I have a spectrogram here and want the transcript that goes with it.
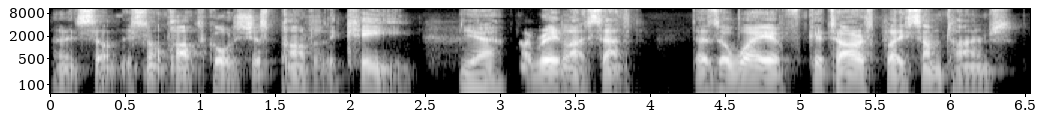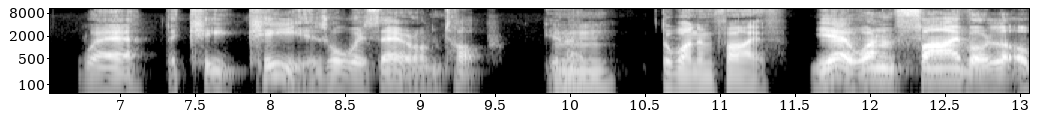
and it's not it's not part of the chord. It's just part of the key. Yeah. I realised that there's a way of guitarists play sometimes where the key key is always there on top. You know, Mm. The one and five. Yeah, one and five or, or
